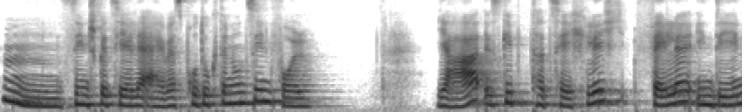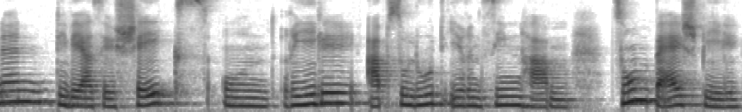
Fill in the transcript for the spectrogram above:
Hm, sind spezielle Eiweißprodukte nun sinnvoll? Ja, es gibt tatsächlich Fälle, in denen diverse Shakes und Riegel absolut ihren Sinn haben. Zum Beispiel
